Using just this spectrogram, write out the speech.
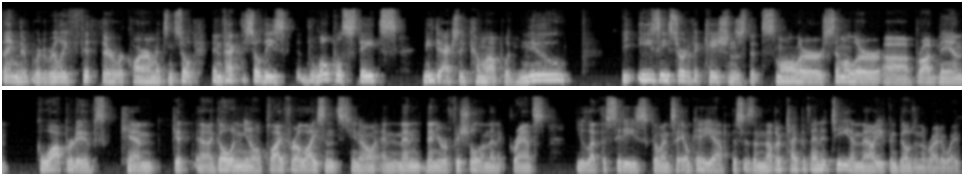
thing that would really fit their requirements. And so, in fact, so these local states need to actually come up with new easy certifications that smaller, similar uh, broadband cooperatives can get uh, go and you know apply for a license you know and then then you're official and then it grants you let the cities go and say okay yeah this is another type of entity and now you can build in the right of way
